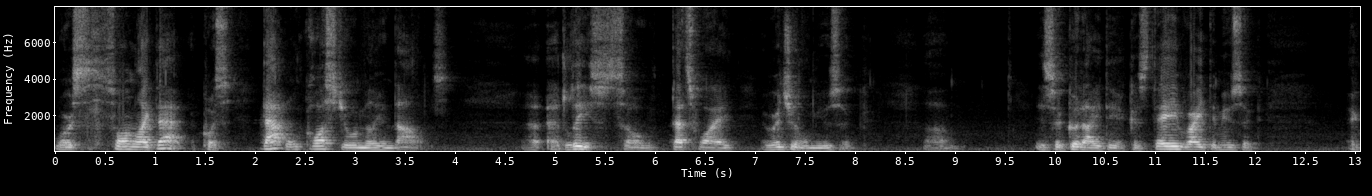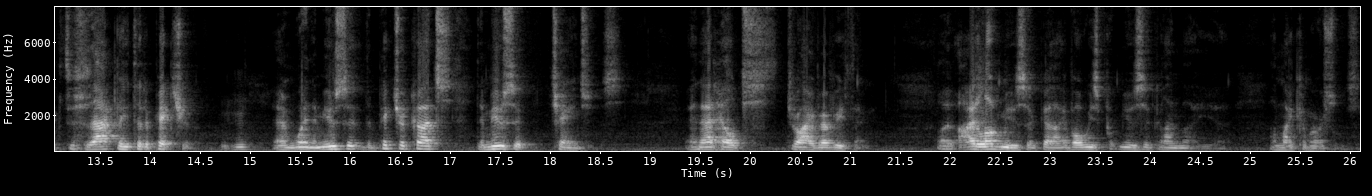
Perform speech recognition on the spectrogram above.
or a song like that. Of course, that will cost you a million dollars uh, at least. So that's why original music um, is a good idea because they write the music exactly to the picture. Mm-hmm. And when the music, the picture cuts, the music changes, and that helps drive everything. I love music. I've always put music on my uh, on my commercials.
